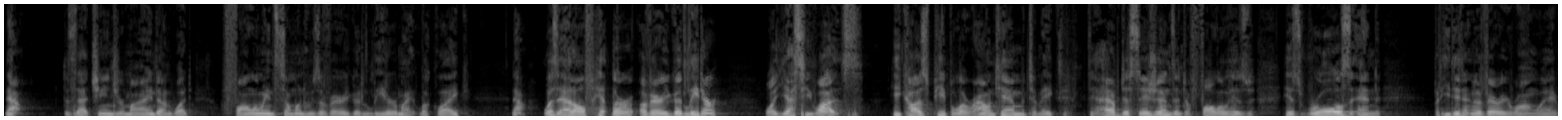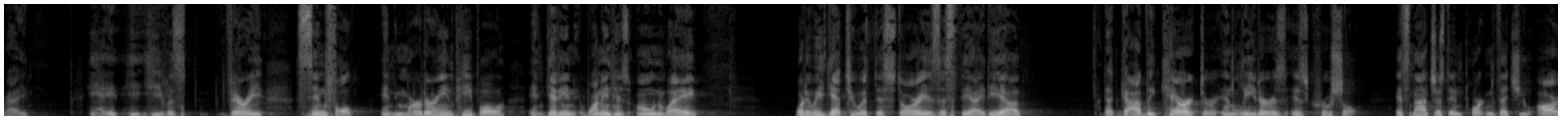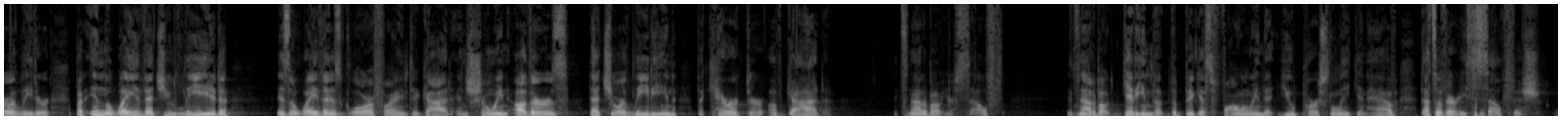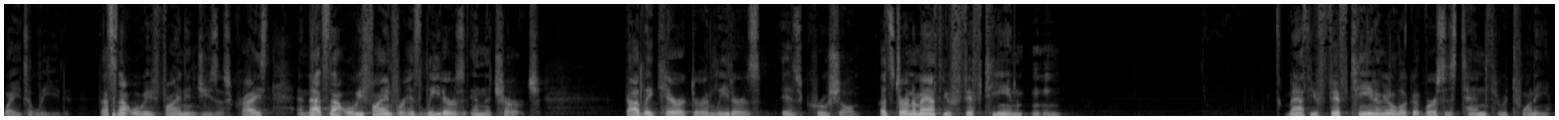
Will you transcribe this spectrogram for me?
Now, does that change your mind on what following someone who's a very good leader might look like? Now, was Adolf Hitler a very good leader? Well, yes, he was. He caused people around him to make to have decisions and to follow his, his rules, and but he did it in a very wrong way, right? He, hate, he, he was very sinful in murdering people and getting wanting his own way. What do we get to with this story is this the idea that godly character in leaders is crucial. It's not just important that you are a leader, but in the way that you lead is a way that is glorifying to God and showing others that you're leading the character of God. It's not about yourself. It's not about getting the, the biggest following that you personally can have. That's a very selfish way to lead. That's not what we find in Jesus Christ, and that's not what we find for his leaders in the church. Godly character in leaders is crucial. Let's turn to Matthew 15. Matthew 15, I'm going to look at verses 10 through 20.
